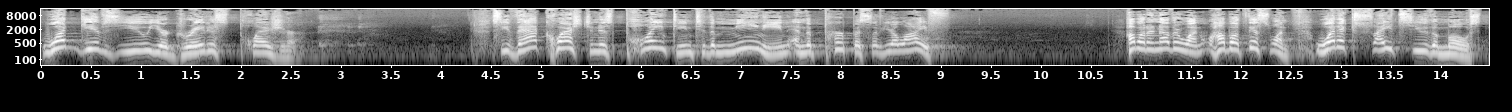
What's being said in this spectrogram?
What gives you your greatest pleasure? See, that question is pointing to the meaning and the purpose of your life. How about another one? How about this one? What excites you the most?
